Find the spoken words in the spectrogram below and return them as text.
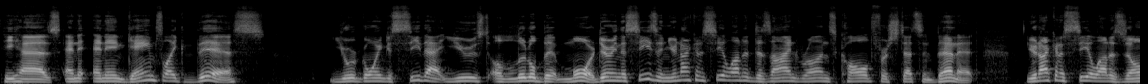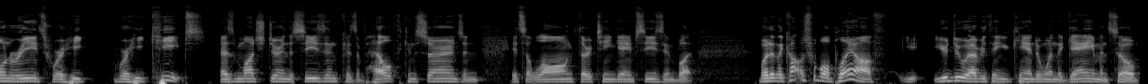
He has and and in games like this, you're going to see that used a little bit more. During the season, you're not going to see a lot of designed runs called for Stetson Bennett. You're not going to see a lot of zone reads where he where he keeps as much during the season because of health concerns and it's a long 13 game season but but in the college football playoff you, you do everything you can to win the game and so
